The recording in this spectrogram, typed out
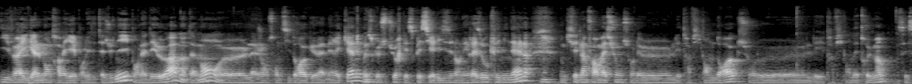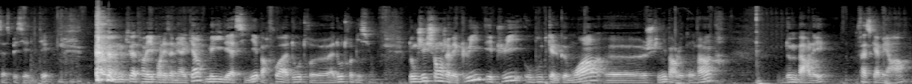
il va également travailler pour les États-Unis, pour la DEA notamment, euh, l'agence antidrogue américaine, parce que ce Turc est spécialisé dans les réseaux criminels. Donc, il fait de l'information sur les trafiquants de drogue, sur les trafiquants d'êtres humains. C'est sa spécialité. donc il va travailler pour les Américains, mais il est assigné parfois à d'autres à d'autres missions. Donc j'échange avec lui, et puis au bout de quelques mois, euh, je finis par le convaincre de me parler face caméra,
